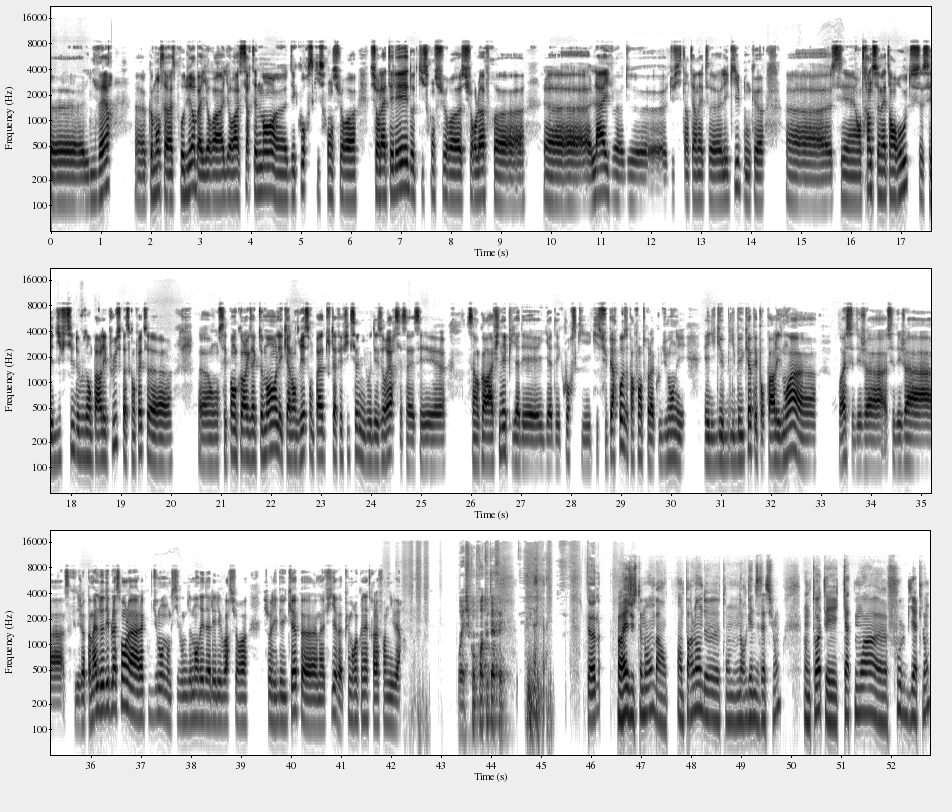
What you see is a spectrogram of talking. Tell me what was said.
l'hiver. Euh, comment ça va se produire? Bah, il y aura il y aura certainement euh, des courses qui seront sur euh, sur la télé d'autres qui seront sur sur l'offre live de du site internet l'équipe. Donc c'est en train de se mettre en route. C'est difficile de vous en parler plus parce qu'en fait on ne sait pas encore exactement. Les calendriers sont pas tout à fait fixés au niveau des horaires. C'est c'est c'est encore affiné puis il y a des y a des courses qui qui se superposent parfois entre la Coupe du monde et et l'IBU Cup. Et pour parler de moi, euh, ouais, c'est déjà, c'est déjà, ça fait déjà pas mal de déplacements là, à la Coupe du Monde. Donc si vous me demandez d'aller les voir sur sur l'IBU Cup, euh, ma fille, elle va plus me reconnaître à la fin de l'hiver. Ouais, je comprends tout à fait. Tom? Ouais, justement, bah, en, parlant de ton organisation, donc toi, tu es 4 mois euh, full biathlon.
